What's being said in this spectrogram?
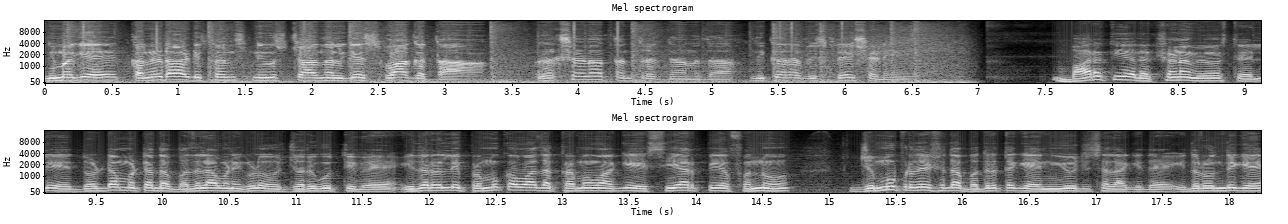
ನಿಮಗೆ ಕನ್ನಡ ಡಿಫೆನ್ಸ್ ನ್ಯೂಸ್ ಚಾನೆಲ್ಗೆ ಸ್ವಾಗತ. ರಕ್ಷಣಾ ತಂತ್ರಜ್ಞಾನದ ನಿಖರ ವಿಶ್ಲೇಷಣೆ. ಭಾರತೀಯ ರಕ್ಷಣಾ ವ್ಯವಸ್ಥೆಯಲ್ಲಿ ದೊಡ್ಡ ಮಟ್ಟದ ಬದಲಾವಣೆಗಳು ಜರುಗುತ್ತಿವೆ. ಇದರಲ್ಲಿ ಪ್ರಮುಖವಾದ ಕ್ರಮವಾಗಿ ಸಿಆರ್ಪಿಎಫ್ ಅನ್ನು ಜಮ್ಮು ಪ್ರದೇಶದ ಭದ್ರತೆಗೆ ನಿಯೋಜಿಸಲಾಗಿದೆ. ಇದರೊಂದಿಗೆ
